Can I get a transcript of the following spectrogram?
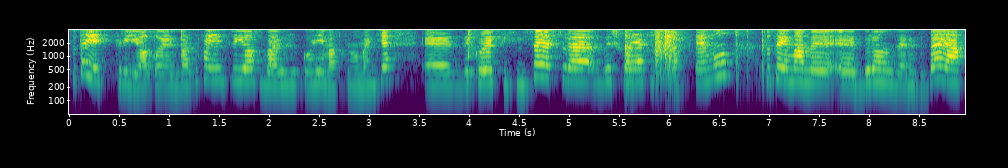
Tutaj jest trio, to jest bardzo fajny trio, chyba już go nie ma w tym momencie, e, z kolekcji Sinsaya, która wyszła jakiś czas temu. Tutaj mamy e, bronzer z Bella,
